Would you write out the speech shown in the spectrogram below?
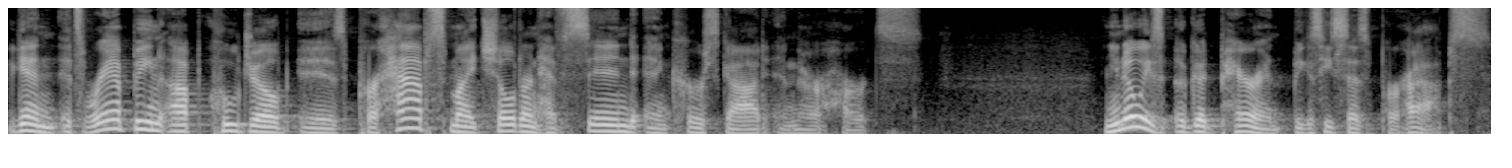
again, it's ramping up who Job is. Perhaps my children have sinned and cursed God in their hearts. You know he's a good parent because he says perhaps.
